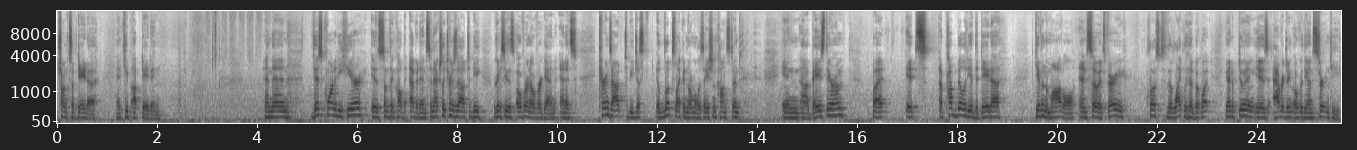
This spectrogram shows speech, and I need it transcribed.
chunks of data and keep updating. And then this quantity here is something called the evidence, and actually turns out to be, we're going to see this over and over again, and it turns out to be just, it looks like a normalization constant in uh, Bayes' theorem, but it's a probability of the data given the model, and so it's very close to the likelihood, but what you end up doing is averaging over the uncertainty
